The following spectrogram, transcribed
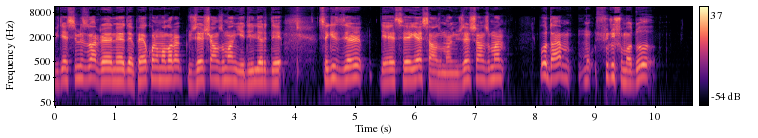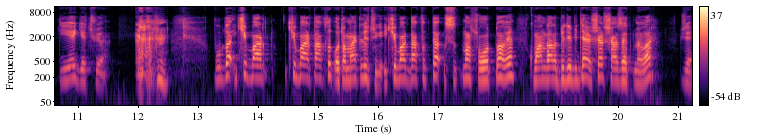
vitesimiz var. RNDP konum olarak güzel şanzıman 7 ileri de 8 ileri DSG şanzıman güzel şanzıman. Bu da sürüş modu diye geçiyor. Burada iki bar 2 bardaklık otomatikli çünkü 2 bardaklıkta ısıtma, soğutma ve kumandalı bili bir de şarj etme var. Güzel.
